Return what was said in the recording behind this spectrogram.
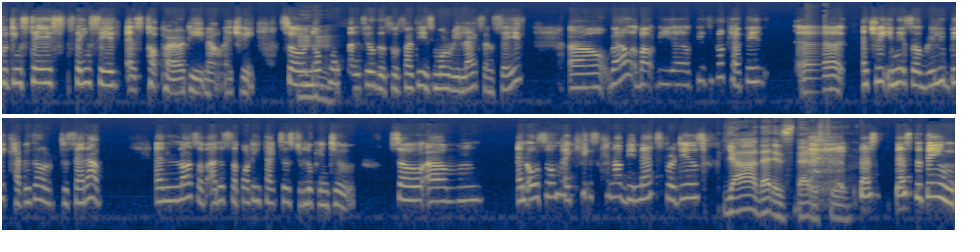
putting stay, staying safe as top priority now, actually. So mm-hmm. no place until the society is more relaxed and safe. Uh, well, about the uh, physical cafe, uh, actually it needs a really big capital to set up and lots of other supporting factors to look into. So um, and also my cakes cannot be mass produced. Yeah, that is that is true. that's that's the thing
